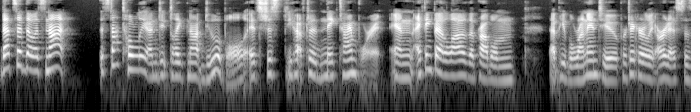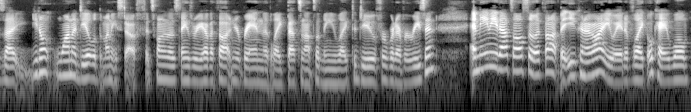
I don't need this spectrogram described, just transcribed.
That said, though, it's not it's not totally undo like not doable. It's just you have to make time for it. And I think that a lot of the problem that people run into, particularly artists, is that you don't want to deal with the money stuff. It's one of those things where you have a thought in your brain that like that's not something you like to do for whatever reason. And maybe that's also a thought that you can evaluate of like, okay, well,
